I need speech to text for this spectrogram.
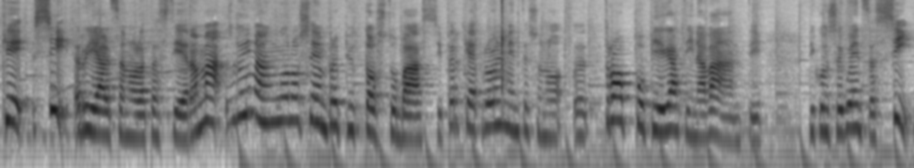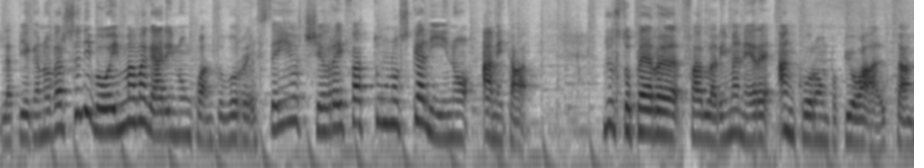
che sì rialzano la tastiera ma rimangono sempre piuttosto bassi perché probabilmente sono eh, troppo piegati in avanti. Di conseguenza sì la piegano verso di voi ma magari non quanto vorreste. Io ci avrei fatto uno scalino a metà giusto per farla rimanere ancora un po' più alta,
